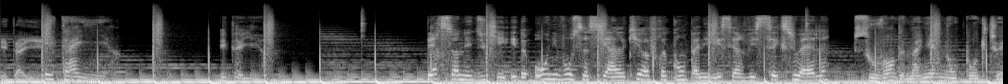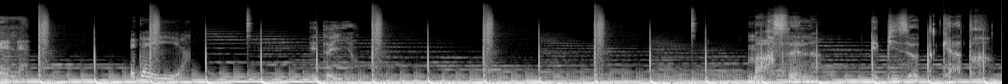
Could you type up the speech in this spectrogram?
Étaïr. Étaïr. Étaïr. Personne éduquée et de haut niveau social qui offre compagnie et services sexuels. Souvent de manière non ponctuelle. Étaïr. Étaïr. Marcel, épisode 4.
